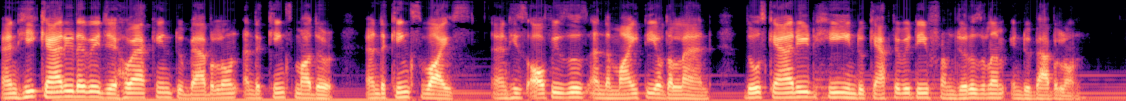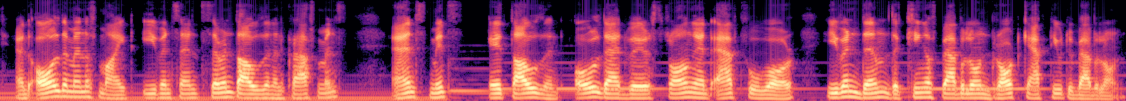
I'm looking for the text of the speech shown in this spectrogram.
And he carried away Jehoiachin to Babylon, and the king's mother, and the king's wives, and his officers, and the mighty of the land. Those carried he into captivity from Jerusalem into Babylon. And all the men of might, even sent seven thousand, and craftsmen and smiths a thousand, all that were strong and apt for war, even them the king of Babylon brought captive to Babylon.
